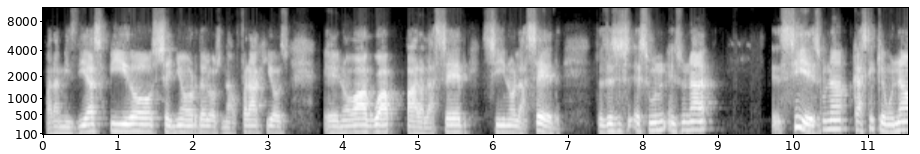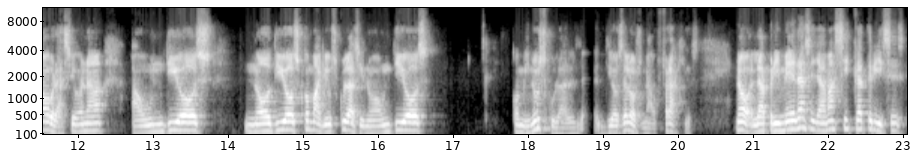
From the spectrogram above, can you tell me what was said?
Para mis días pido, Señor de los naufragios, eh, no agua para la sed, sino la sed. Entonces es, un, es una, eh, sí, es una casi que una oración a, un Dios, no Dios con mayúscula, sino a un Dios con minúscula, el, Dios de los naufragios. No, la primera se llama Cicatrices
